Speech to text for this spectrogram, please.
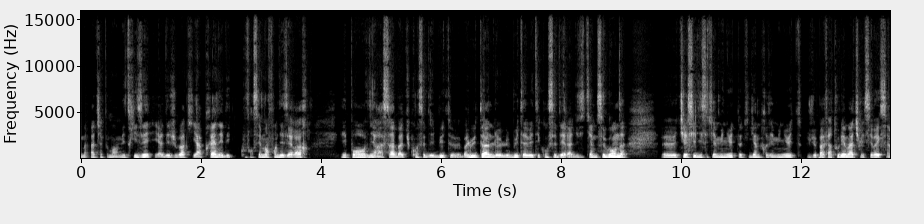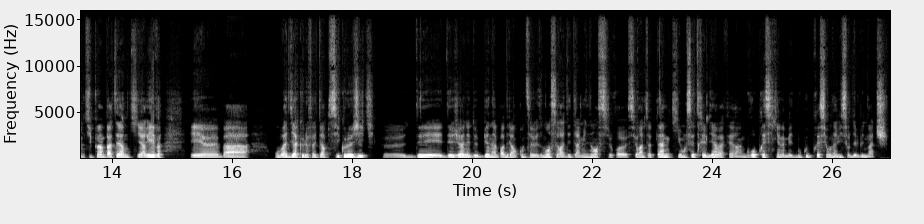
matchs un peu moins maîtrisés et à des joueurs qui apprennent et des, forcément font des erreurs. Et pour en revenir à ça, bah, tu concèdes des buts. Euh, bah, Luton, le, but avait été concédé à la 18e seconde. Euh, Chelsea, 17e minute. Nottingham, 3e minute. Je vais pas faire tous les matchs, mais c'est vrai que c'est un petit peu un pattern qui arrive. Et euh, bah, on va dire que le facteur psychologique euh, des, jeunes et de bien aborder leur compte sérieusement sera déterminant sur, euh, sur un Tottenham qui, on sait très bien, va faire un gros pressing et va mettre beaucoup de pression, à mon avis, sur le début de match.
